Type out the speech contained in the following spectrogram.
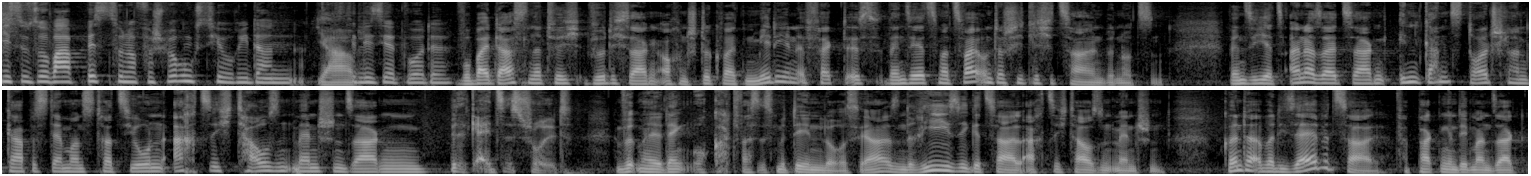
die so war, bis zu einer Verschwörungstheorie dann ja, stilisiert wurde. Wobei das natürlich, würde ich sagen, auch ein Stück weit ein Medieneffekt ist, wenn Sie jetzt mal zwei unterschiedliche Zahlen benutzen. Wenn Sie jetzt einerseits sagen, in ganz Deutschland gab es Demonstrationen, 80.000 Menschen sagen, Bill Gates ist schuld. Dann wird man ja denken, oh Gott, was ist mit denen los? Ja, das ist eine riesige Zahl, 80.000 Menschen. Könnte aber dieselbe Zahl verpacken, indem man sagt,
